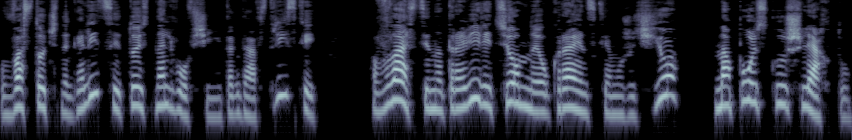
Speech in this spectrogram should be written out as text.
В Восточной Галиции, то есть на Львовщине, тогда австрийской, власти натравили темное украинское мужичье на польскую шляхту,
